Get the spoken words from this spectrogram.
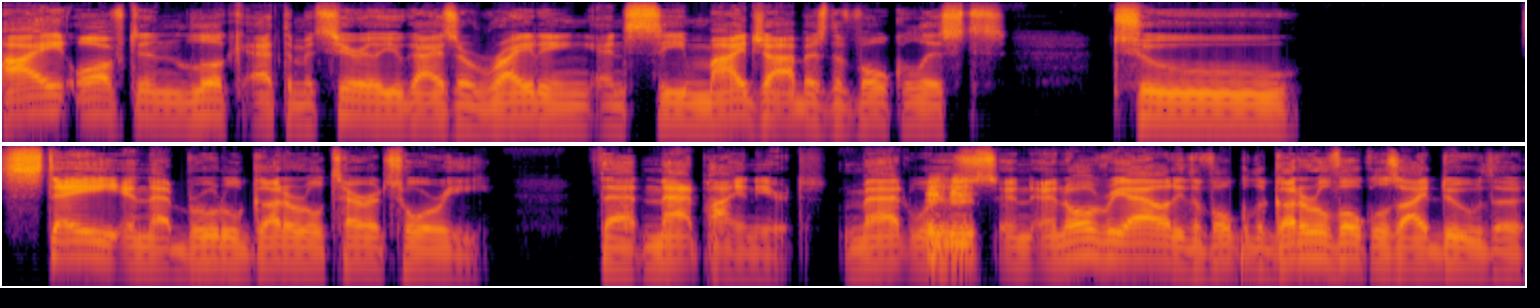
I often look at the material you guys are writing and see my job as the vocalist to stay in that brutal guttural territory that Matt pioneered. Matt mm-hmm. was mm-hmm. in in all reality the vocal the guttural vocals I do, the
